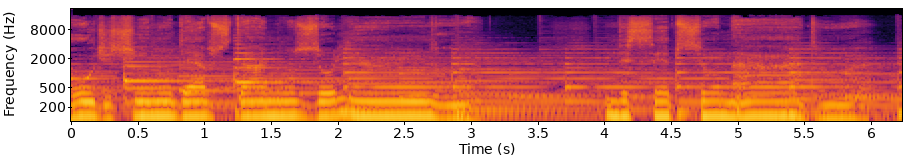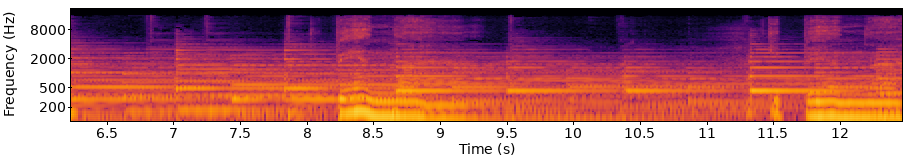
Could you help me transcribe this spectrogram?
O destino deve estar nos olhando, decepcionado. Pena, que pena.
